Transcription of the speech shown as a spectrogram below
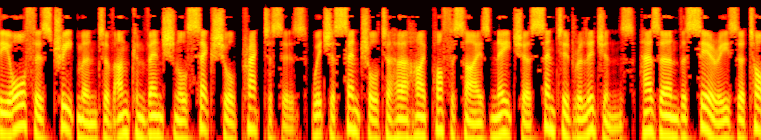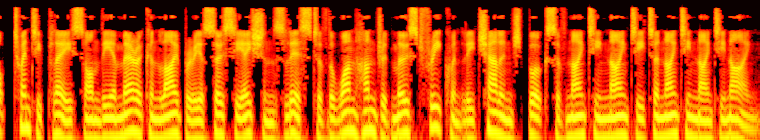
The author's treatment of unconventional sexual practices which are central to her hypothesized nature-centered religions has earned the series a top 20 place on the American Library Association's list of the 100 most frequently challenged books of 1990 to 1999.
